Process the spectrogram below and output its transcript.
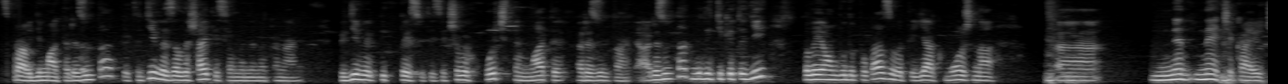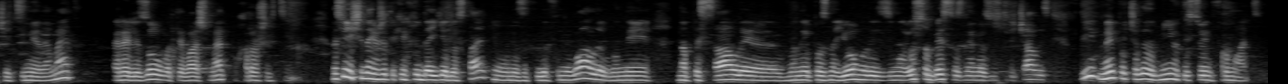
справді мати результати, тоді ви залишайтеся в мене на каналі. Тоді ви підписуйтесь, якщо ви хочете мати результати. А результат буде тільки тоді, коли я вам буду показувати, як можна, е, не, не чекаючи ціни на мед, реалізовувати ваш мед по хороших цінах. На сьогоднішній день вже таких людей є достатньо. Вони зателефонували, вони написали, вони познайомились зі мною, особисто з ними зустрічались, і ми почали обмінюватися цю інформацією.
